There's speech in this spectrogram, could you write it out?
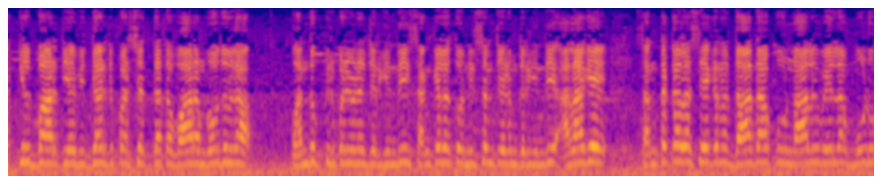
అఖిల్ భారతీయ విద్యార్థి పరిషత్ గత వారం రోజులుగా బంధుకు పిలుపునివ్వడం జరిగింది. సంఖ్యలతో నిరసన చేయడం జరిగింది. అలాగే సంతకాల సేకరణ దాదాపు నాలుగు వేల మూడు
